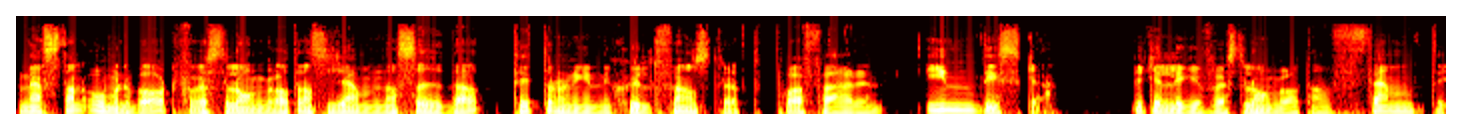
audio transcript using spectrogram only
Nästan omedelbart på Västerlånggatans jämna sida tittar hon in i skyltfönstret på affären Indiska, vilken ligger på Västerlånggatan 50.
